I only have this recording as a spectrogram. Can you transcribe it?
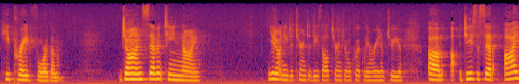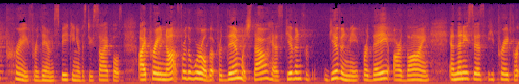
he prayed for them. John 17 9. You don't need to turn to these. I'll turn to them quickly and read them to you. Um, uh, Jesus said, I pray for them, speaking of his disciples. I pray not for the world, but for them which thou hast given, for, given me, for they are thine. And then he says he prayed for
